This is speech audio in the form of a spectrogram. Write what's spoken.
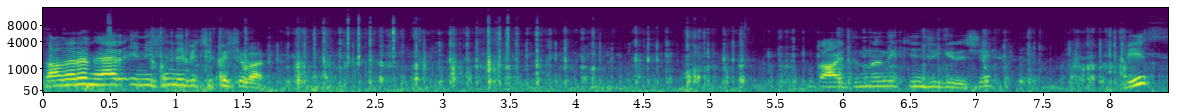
Sanırım her inişinde bir çıkışı var. Da Aydın'ın ikinci girişi. Biz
